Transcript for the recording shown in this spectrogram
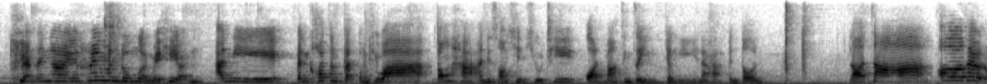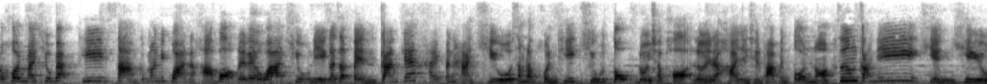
ๆ เขียนยังไงให้มันดูเหมือนไม่เขียน อันนี้เป็นข้อจำกัดตรงที่ว่าต้องหาดินสอเขียนคิ้วที่อ่อนมากจริง ๆ อย่างนี้นะคะ เป็นต้น รอจ้าโอเคเดี๋ยวทุกคนมาคิ้วแบบที่ 3 กันบ้างดีกว่านะคะ บอกได้เลยว่าคิ้วนี้ก็จะเป็นการแก้ไขปัญหาคิ้วสำหรับคนที่คิ้วตกโดยเฉพาะเลยนะคะ อย่างเช่นฟ้าเป็นต้นเนาะซึ่งการที่เขียนคิ้ว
